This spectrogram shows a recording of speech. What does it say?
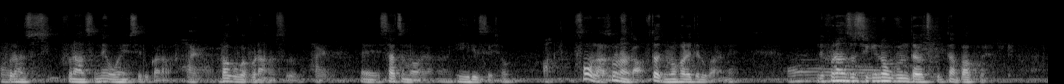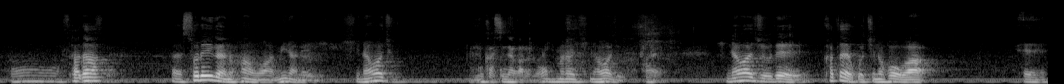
はい。フランスフランスね応援してるから。はいはい。幕府はフランス、はい。えー薩摩はイギリスでしょ。あそうなんですか？そうなんです。2つに分かれてるからね。でフランス式の軍隊を作ったのは幕府やねんけただそねれ以外の藩は皆ね、火縄銃。昔ながらの？はい今の火縄銃。火縄銃で片やこっちの方は、え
